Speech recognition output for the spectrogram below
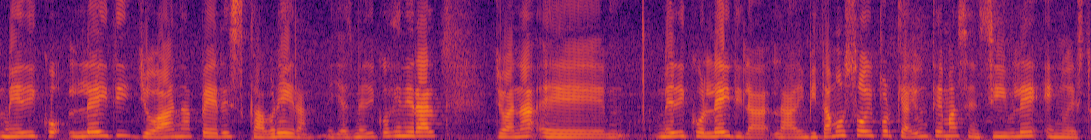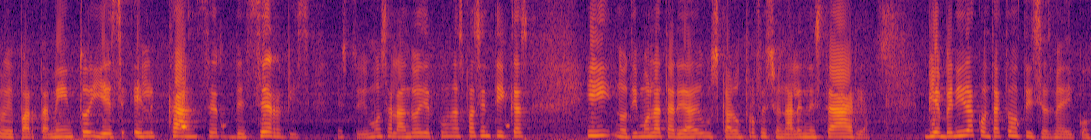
médico Lady Joana Pérez Cabrera. Ella es médico general. Joana, eh, médico Lady, la, invitamos hoy porque hay un tema sensible en nuestro departamento y es el cáncer de cervix. Estuvimos hablando ayer con unas pacienticas y nos dimos la tarea de buscar un profesional en esta área. Bienvenida a Contacto Noticias, médico.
